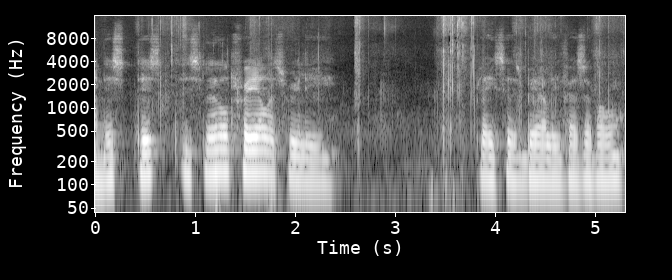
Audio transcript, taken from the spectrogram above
And this, this, this little trail is really places barely visible.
